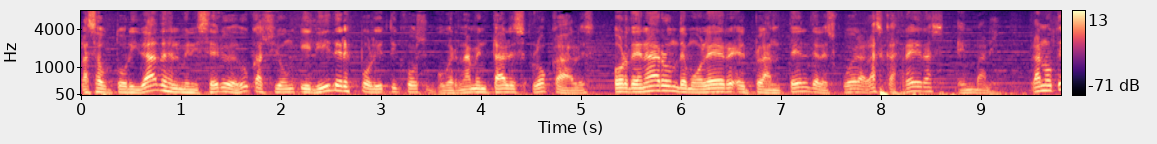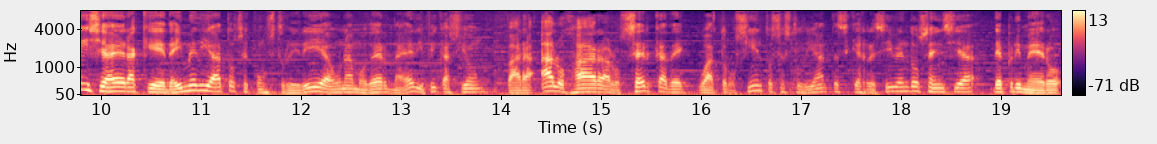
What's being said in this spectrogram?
las autoridades del Ministerio de Educación y líderes políticos gubernamentales locales ordenaron demoler el plantel de la escuela Las Carreras en Baní. La noticia era que de inmediato se construiría una moderna edificación para alojar a los cerca de 400 estudiantes que reciben docencia de primero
